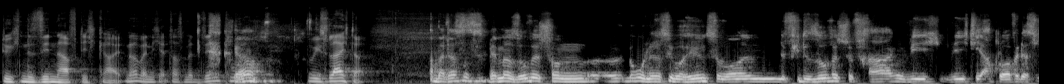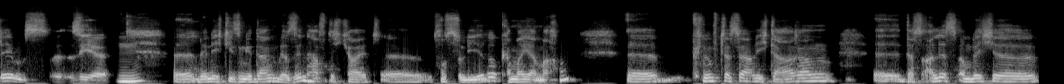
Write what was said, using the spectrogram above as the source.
durch eine Sinnhaftigkeit. Ne? Wenn ich etwas mit Sinn tue, ja. tue ich es leichter. Aber das ist, wenn man so will, schon, äh, ohne das überhöhen zu wollen, eine philosophische Frage, wie ich, wie ich die Abläufe des Lebens äh, sehe. Mhm. Äh, wenn ich diesen Gedanken der Sinnhaftigkeit äh, postuliere, kann man ja machen, äh, knüpft das ja eigentlich daran, äh, dass alles irgendwelche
